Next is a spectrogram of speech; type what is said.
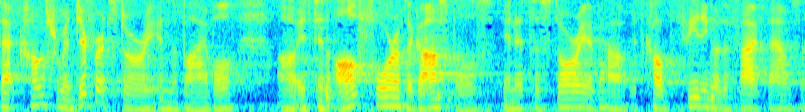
That comes from a different story in the Bible. Uh, it's in all four of the Gospels, and it's a story about, it's called Feeding of the 5,000.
